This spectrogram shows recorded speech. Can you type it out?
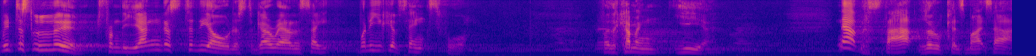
we've just learned from the youngest to the oldest to go around and say, What do you give thanks for for the coming year? Now, at the start, little kids might say, I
